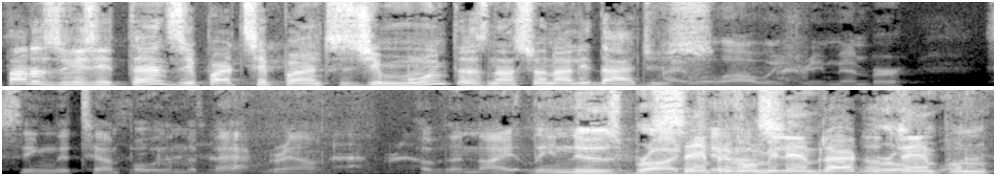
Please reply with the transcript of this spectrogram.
para os visitantes e participantes de muitas nacionalidades. Sempre vou me lembrar do templo,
